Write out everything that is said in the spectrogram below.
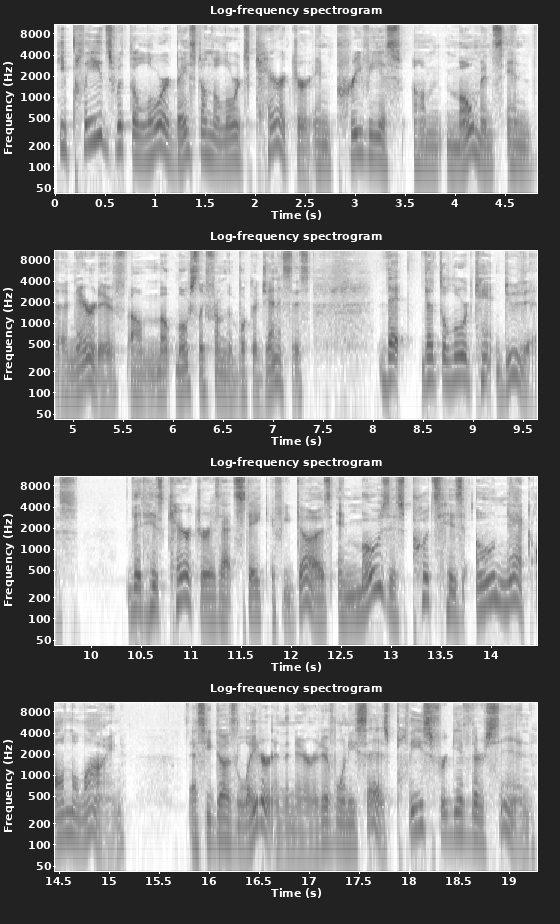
He pleads with the Lord based on the Lord's character in previous um, moments in the narrative, um, mo- mostly from the book of Genesis, that, that the Lord can't do this, that his character is at stake if he does. And Moses puts his own neck on the line, as he does later in the narrative when he says, Please forgive their sin,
